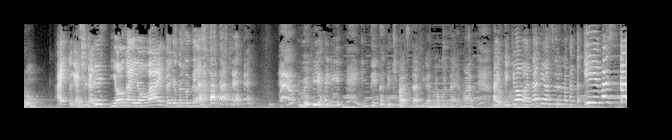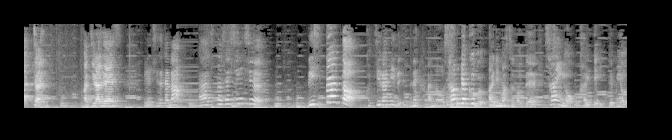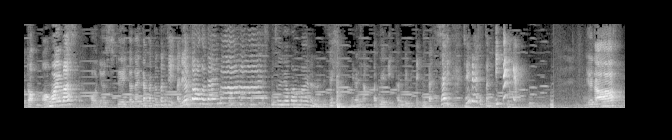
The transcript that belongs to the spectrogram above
はい、うりゃしずかです。ヨガ弱いということで、無理やり言っていただきました。ありがとうございます。はい、で今日は何をするのかと言いました。じゃん、こちらです。うりゃしずかのファースト写真集リスタート。こちらにですね、あの300部ありますので、サインを書いていってみようと思います。購入していただいた方たちありがとうます通常版もあるのでぜひ皆さんお手に取ってみてくださいそれでは早速いってみようやだ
